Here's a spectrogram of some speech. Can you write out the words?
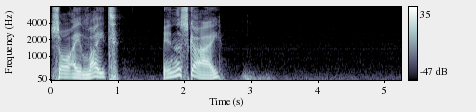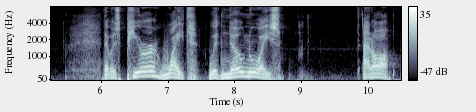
saw a light in the sky that was pure white with no noise at all.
